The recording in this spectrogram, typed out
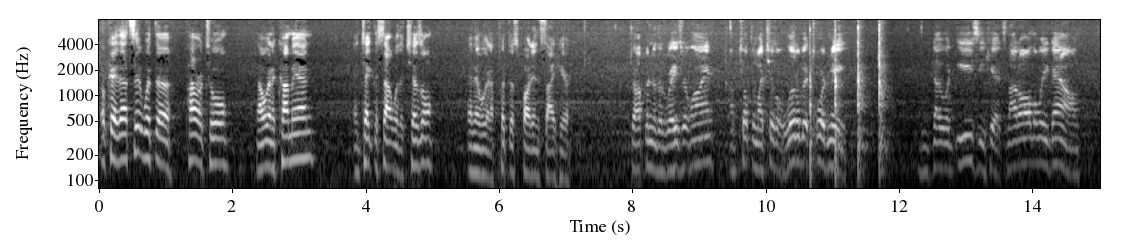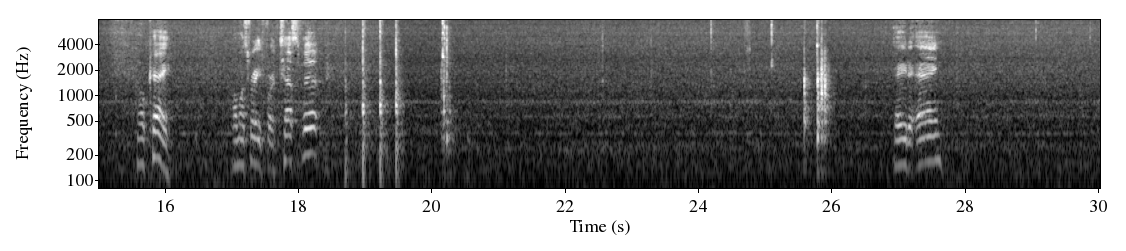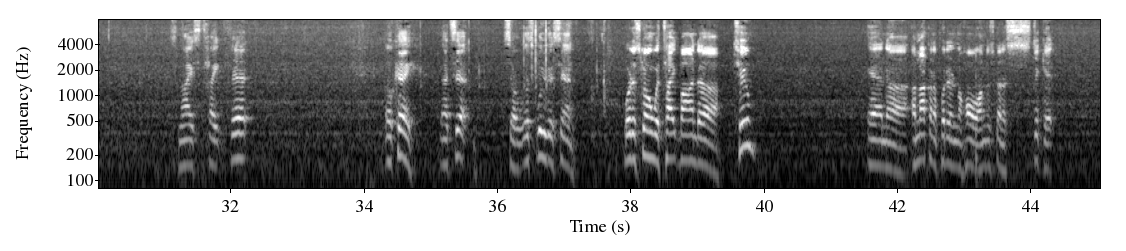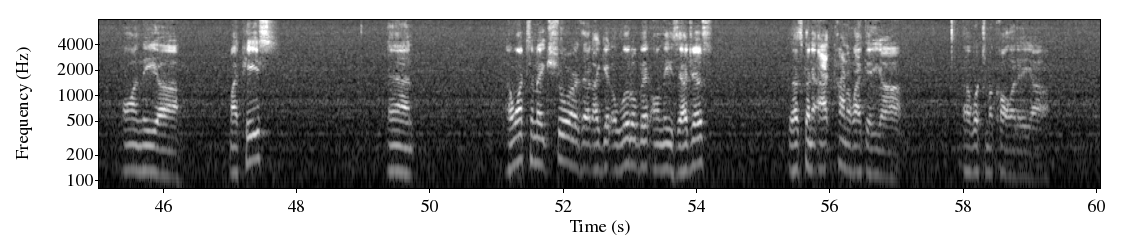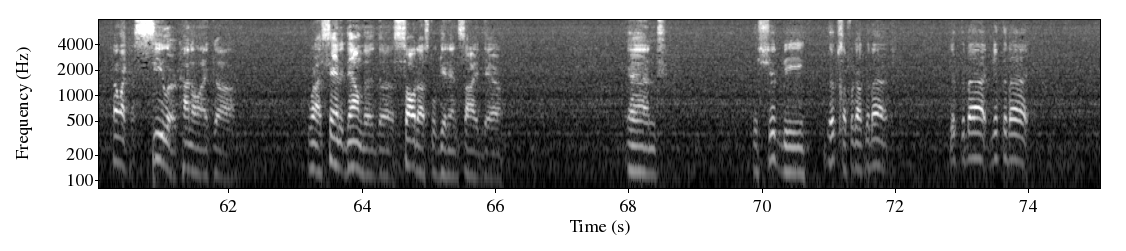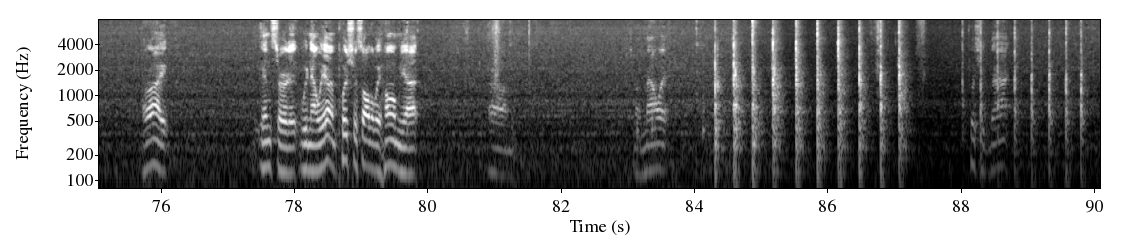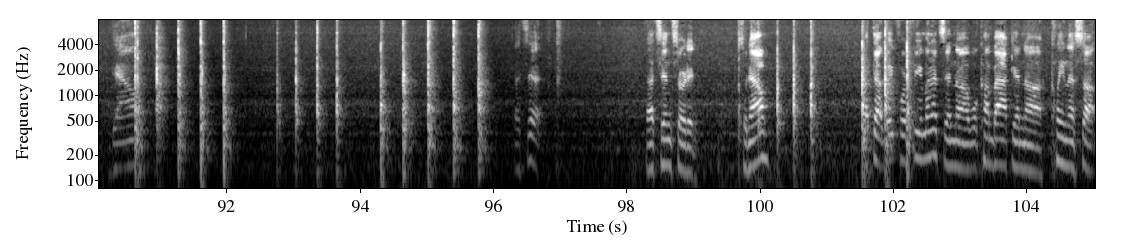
Okay, that's it with the power tool. Now we're going to come in and take this out with a chisel and then we're going to put this part inside here. Drop into the razor line. I'm tilting my chisel a little bit toward me. doing easy hits, not all the way down. Okay, almost ready for a test fit. A to A. It's nice tight fit. Okay, that's it. So let's glue this in. We're just going with Titebond uh, 2. And uh, I'm not going to put it in the hole. I'm just going to stick it on the uh, my piece. And I want to make sure that I get a little bit on these edges. That's going to act kind of like a, uh, uh, what you call it, a uh, kind of like a sealer, kind of like uh, when I sand it down, the, the sawdust will get inside there. And this should be, oops, I forgot the back. Get the back, get the back. All right, insert it. We Now we haven't pushed this all the way home yet. Um, mallet. Push it back down. That's it. That's inserted. So now, let that wait for a few minutes and uh, we'll come back and uh, clean this up.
